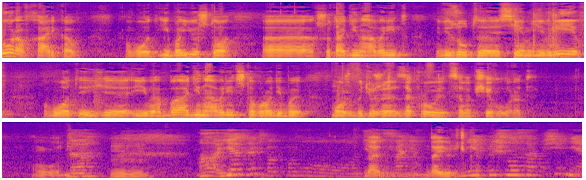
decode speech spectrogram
в Харьков, вот, и боюсь, что э, что-то один говорит, везут э, семь евреев, вот, и, э, и один говорит, что вроде бы, может быть, уже закроется вообще город. Вот. Да. Мгм. А, я, знаете, по какому Да, звоню? да, Юлечка. Мне пришло сообщение,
